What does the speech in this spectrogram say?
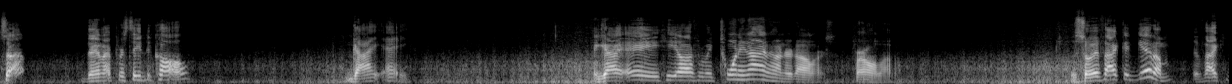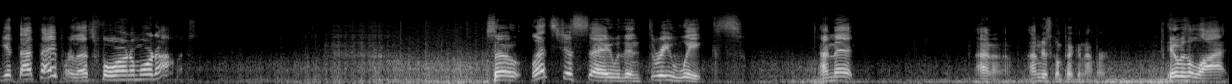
So then I proceed to call Guy A. And Guy A, he offered me $2,900 for all of them. So if I could get them, if I could get that paper, that's 400 more dollars. So let's just say within three weeks, I met, I don't know, I'm just going to pick a number, It was a lot.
